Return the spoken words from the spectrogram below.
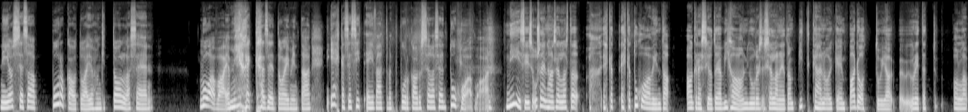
niin jos se saa purkautua johonkin tollaiseen luovaan ja mielekkääseen toimintaan, niin ehkä se sitten ei välttämättä purkaudu sellaiseen tuhoavaan. Niin, siis useinhan sellaista ehkä, ehkä tuhoavinta aggressiota ja vihaa on juuri sellainen, jota on pitkään oikein padottu ja yritetty olla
